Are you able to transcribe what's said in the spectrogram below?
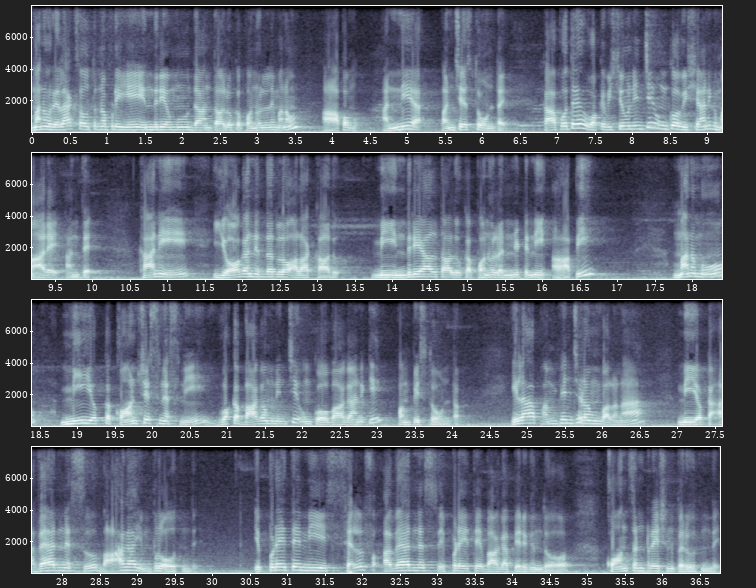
మనం రిలాక్స్ అవుతున్నప్పుడు ఏ ఇంద్రియము దాని తాలూకా పనుల్ని మనం ఆపము. అన్నీ పనిచేస్తూ ఉంటాయి. కాకపోతే ఒక విషయం నుంచి ఇంకో విషయానికి మారే అంతే. కానీ యోగ నిద్రలో అలా కాదు. మీ ఇంద్రియాల తాలూకా పనులన్నిటినీ ఆపి మనము మీ యొక్క కాన్షియస్నెస్ని ఒక భాగం నుంచి ఇంకో భాగానికి పంపిస్తూ ఉంటాం. ఇలా పంపించడం వలన మీ యొక్క అవేర్నెస్ బాగా ఇంప్రూవ్ అవుతుంది. ఎప్పుడైతే మీ సెల్ఫ్ అవేర్నెస్ ఎప్పుడైతే బాగా పెరిగిందో కాన్సన్ట్రేషన్ పెరుగుతుంది.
